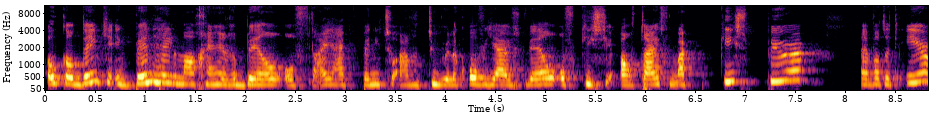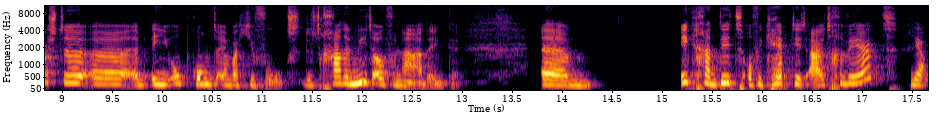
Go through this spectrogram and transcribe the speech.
ook al denk je, ik ben helemaal geen rebel, of nou ja, ik ben niet zo avontuurlijk, of juist wel, of kies je altijd voor, maar kies puur uh, wat het eerste in je opkomt en wat je voelt. Dus ga er niet over nadenken. Um, ik ga dit, of ik heb dit uitgewerkt. Ja.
